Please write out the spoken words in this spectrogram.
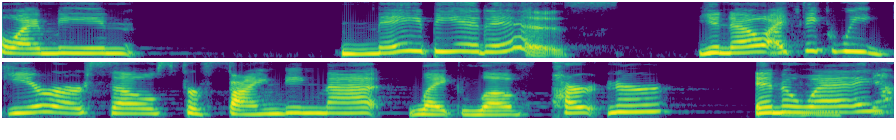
know. I mean, maybe it is. You know, I think we gear ourselves for finding that like love partner in a Mhm. way. Yeah.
